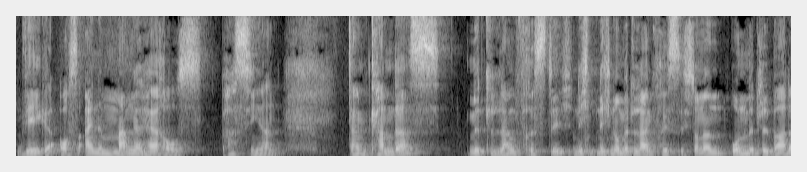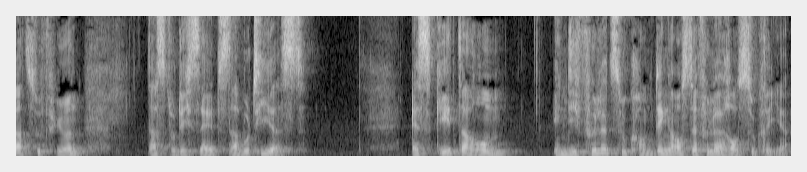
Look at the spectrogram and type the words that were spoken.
Wege aus einem Mangel heraus passieren, dann kann das mittellangfristig, nicht, nicht nur mittellangfristig, sondern unmittelbar dazu führen, dass du dich selbst sabotierst. Es geht darum, in die Fülle zu kommen, Dinge aus der Fülle heraus zu kreieren.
